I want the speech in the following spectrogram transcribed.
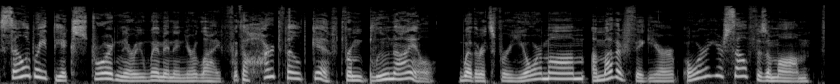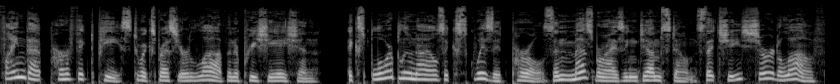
celebrate the extraordinary women in your life with a heartfelt gift from Blue Nile. Whether it's for your mom, a mother figure, or yourself as a mom, find that perfect piece to express your love and appreciation. Explore Blue Nile's exquisite pearls and mesmerizing gemstones that she's sure to love.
